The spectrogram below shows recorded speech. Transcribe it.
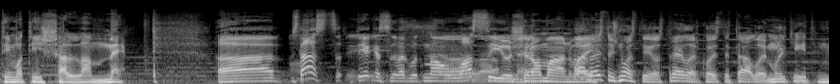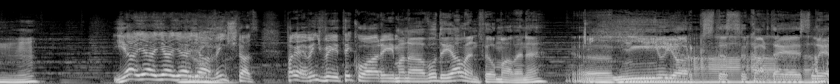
Timotīs Šalamē. Uh, stāsts tie, kas varbūt nav lasījuši romānu vai nu, es taču nostījos traileru, ko es te tēloju muļķīt. Mm -hmm. Jā, jā, jā, jā, jā. viņš tāds. Pagaidā, viņš bija tikko arī manā Woody Allen filmā, vai ne? Uh, Ņujorkas, tas kārtējais lietas.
